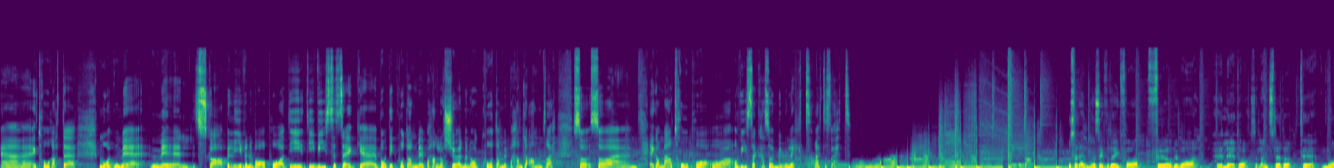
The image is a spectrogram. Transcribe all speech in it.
Jeg tror at måten vi, vi skaper livene våre på, de, de viser seg både i hvordan vi behandler oss sjøl, men òg hvordan vi behandler andre. Så, så eh, jeg har mer tro på å, å vise hva som er mulig, rett og slett. Hvordan har det endret seg for deg fra før du var eh, leder, så landsleder, til nå?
